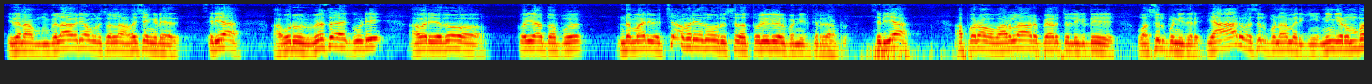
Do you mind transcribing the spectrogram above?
இதை நான் விலாவரியாக உங்களுக்கு சொல்ல அவசியம் கிடையாது. சரியா? அவர் ஒரு விவசாய கூடி அவர் ஏதோ கொய்யா தோப்பு இந்த மாதிரி வச்சு அவர் ஏதோ ஒரு சில தொழில்கள் பண்ணிட்டு தர்றாப்புல சரியா? அப்புறம் வரலாறு பேரை சொல்லிக்கிட்டு வசூல் பண்ணி தரேன். யார் வசூல் பண்ணாமல் இருக்கீங்க? நீங்கள் ரொம்ப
